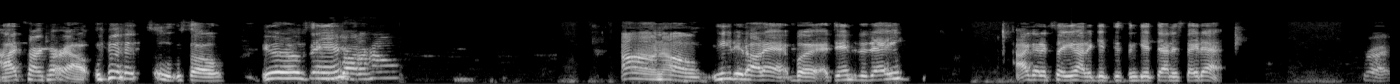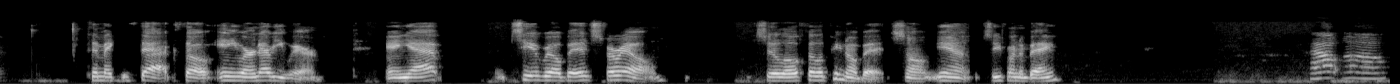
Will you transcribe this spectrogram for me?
I turned her out too. So you know what I'm You saying? brought her home? I don't know. He did all that, but at the end of the day, I gotta tell you how to get this and get that and say that Right. To make the stack. So anywhere and everywhere. And yeah, she a real bitch for real. She a little Filipino bitch. So yeah, she from the Bay. How um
